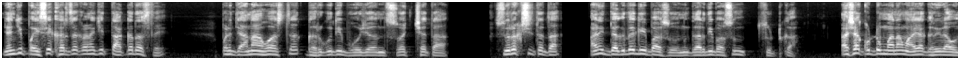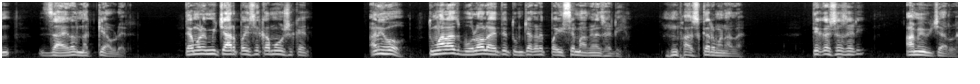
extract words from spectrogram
ज्यांची पैसे खर्च करण्याची ताकद असते पण ज्यांना हवं असतं घरगुती भोजन स्वच्छता सुरक्षितता आणि दगदगीपासून गर्दीपासून सुटका. अशा कुटुंबांना माझ्या घरी राहून जायला नक्की आवडेल. त्यामुळे मी चार पैसे कमवू शकेन. आणि हो तुम्हाला आज बोलावलं आहे ते तुमच्याकडे पैसे मागण्यासाठी. भास्कर म्हणाला. ते कशासाठी? आम्ही विचारलं.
